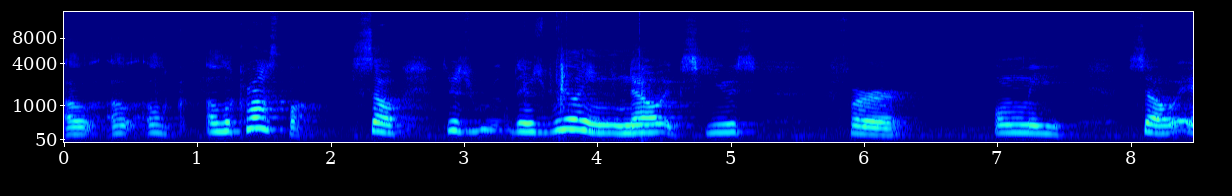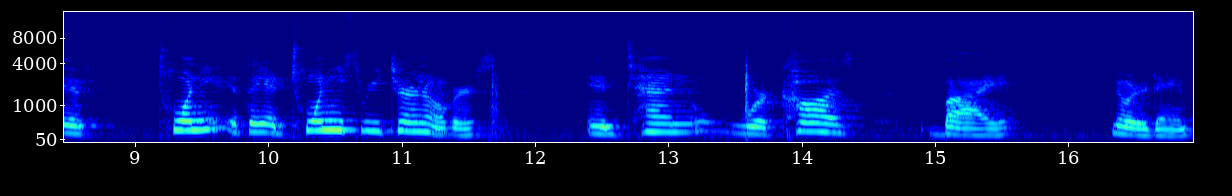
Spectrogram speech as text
a, a, a, lacrosse ball. So there's there's really no excuse for only so if 20 if they had 23 turnovers and 10 were caused by Notre Dame,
